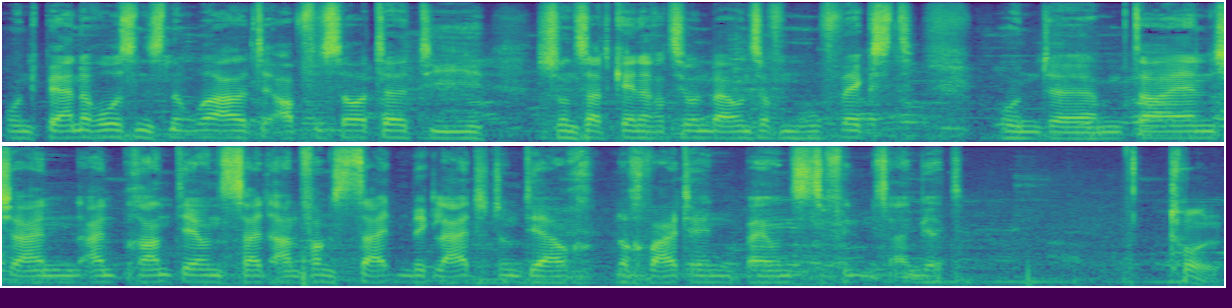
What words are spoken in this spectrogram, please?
und Berner Rosen ist eine uralte Apfelsorte, die schon seit Generationen bei uns auf dem Hof wächst. Und ähm, da eigentlich ein, ein Brand, der uns seit Anfangszeiten begleitet und der auch noch weiterhin bei uns zu finden sein wird. Toll.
